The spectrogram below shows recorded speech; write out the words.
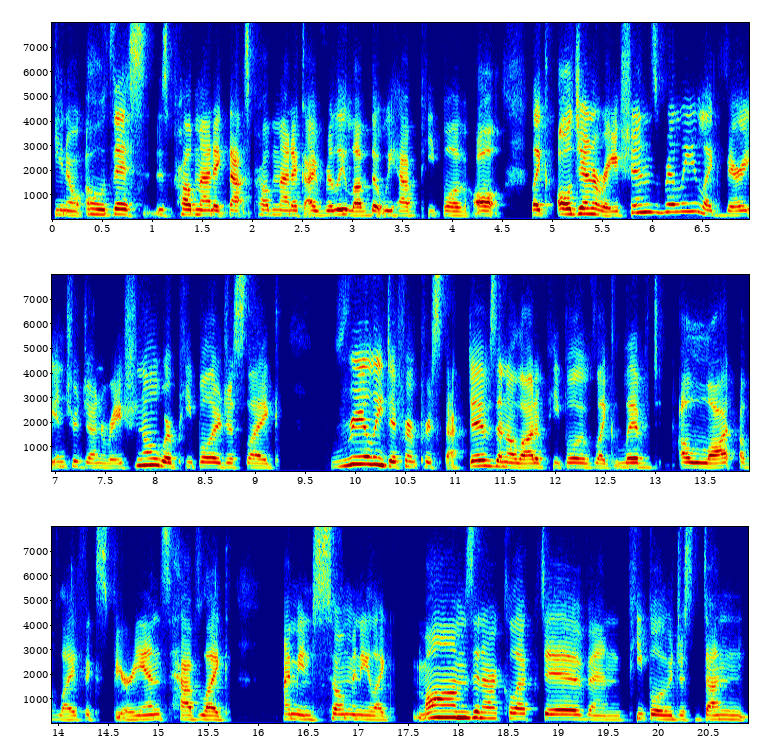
you know oh this is problematic that's problematic. I really love that we have people of all like all generations really like very intergenerational where people are just like really different perspectives and a lot of people who've like lived a lot of life experience have like i mean so many like moms in our collective and people who just done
